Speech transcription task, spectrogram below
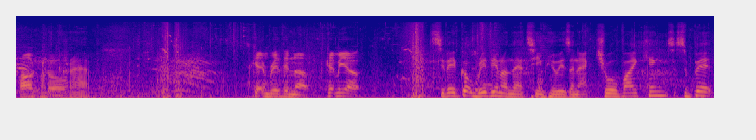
Hardcore. Oh, Crap. Getting Rythian up. Get me up. See, they've got Rythian on their team, who is an actual Viking. So it's a bit,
